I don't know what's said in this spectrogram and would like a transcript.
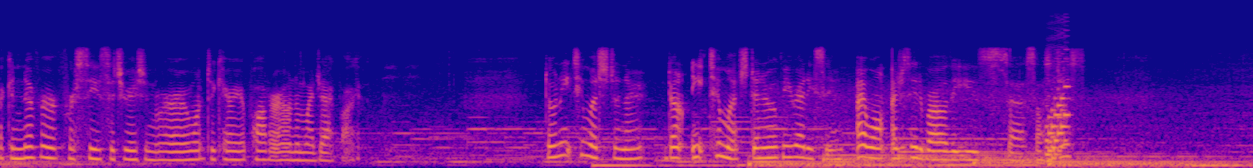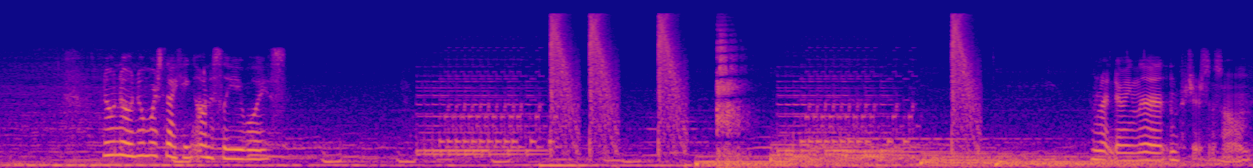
I can never foresee a situation where I want to carry a pot around in my jack pocket. Don't eat too much dinner. Don't eat too much. Dinner will be ready soon. I won't. I just need to borrow these uh, sausages. No, no, no more snacking. Honestly, you boys. I'm not doing that. And Patricia's home.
